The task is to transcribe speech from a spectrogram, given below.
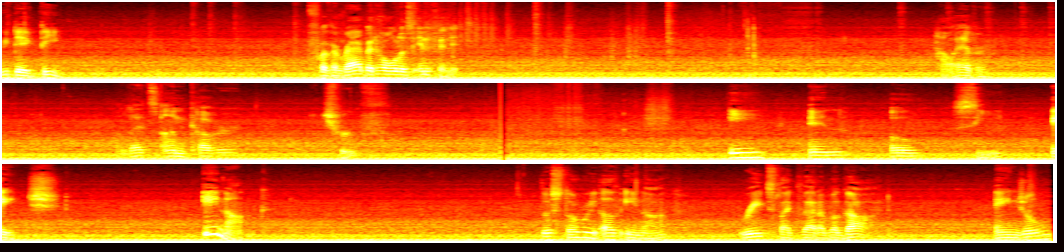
we dig deep. For the rabbit hole is infinite. However, let's uncover truth. E N O C H. Enoch. The story of Enoch reads like that of a god, angel,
